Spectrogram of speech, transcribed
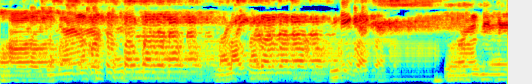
और चैनल को सब्सक्राइब कर देना लाइक कर देना ठीक है तो अभी मैं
